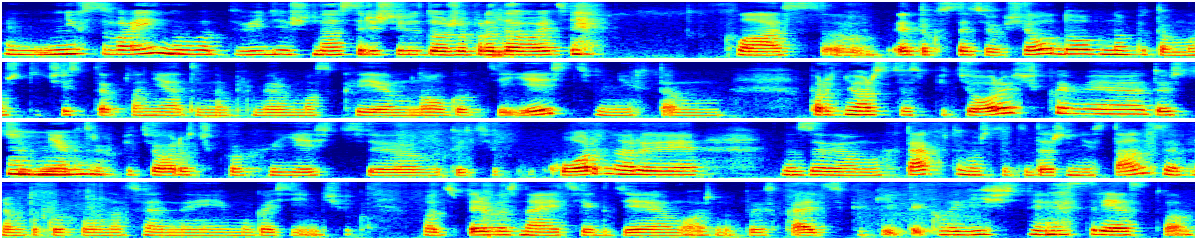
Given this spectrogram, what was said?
У них свои, ну вот видишь, нас решили тоже продавать. Класс. Это, кстати, вообще удобно, потому что чистая планета, например, в Москве много где есть. У них там партнерство с пятерочками, то есть угу. в некоторых пятерочках есть э, вот эти корнеры, назовем их так, потому что это даже не станция, а прям такой полноценный магазинчик. Вот теперь вы знаете, где можно поискать какие-то экологичные средства.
